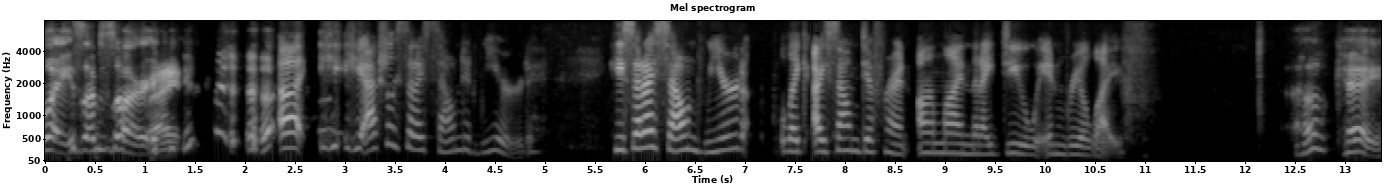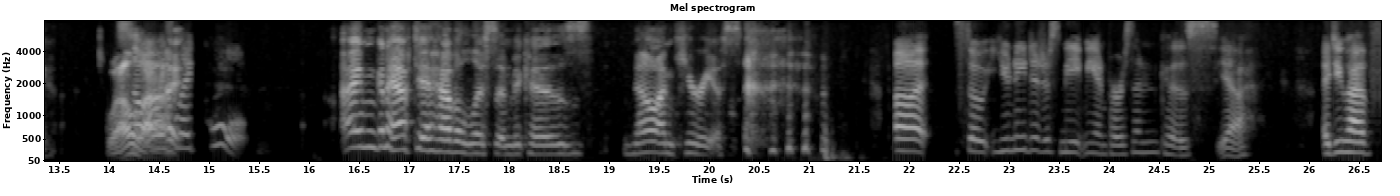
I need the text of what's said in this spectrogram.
voice? I'm sorry. Right? Uh he he actually said I sounded weird. He said I sound weird, like I sound different online than I do in real life. Okay. well, so I was uh, like, "Cool." I'm gonna have to have a listen because now I'm curious. Uh, so you need to just meet me in person because yeah, I do have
